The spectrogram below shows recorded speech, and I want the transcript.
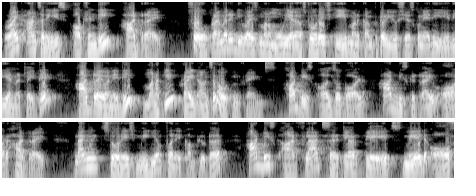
Right answer is option D hard drive. So primary device మనము ఎలా స్టోరేజ్కి మన కంప్యూటర్ యూస్ చేసుకునేది ఏది అన్నట్లయితే హార్డ్ డ్రైవ్ అనేది మనకి రైట్ ఆన్సర్ అవుతుంది friends hard disk also called hard disk drive or hard drive magnetic storage medium for a computer hard disk are flat circular plates made of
